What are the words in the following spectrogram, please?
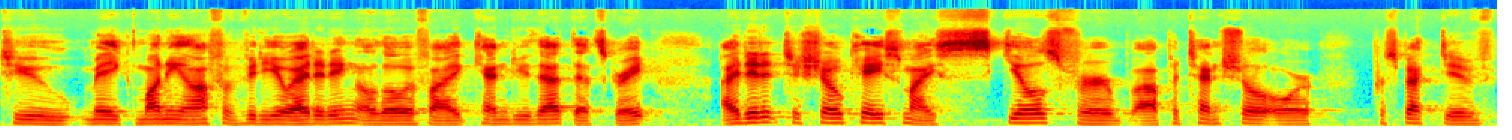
to make money off of video editing, although if I can do that, that's great. I did it to showcase my skills for uh, potential or prospective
